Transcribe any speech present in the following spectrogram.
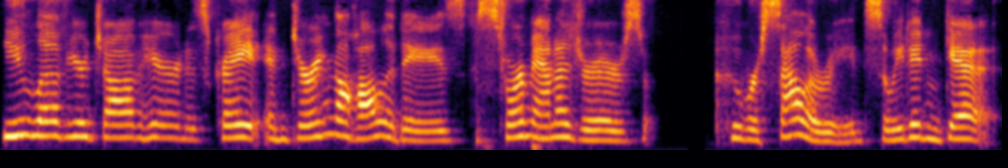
you love your job here and it's great. And during the holidays, store managers who were salaried, so we didn't get,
